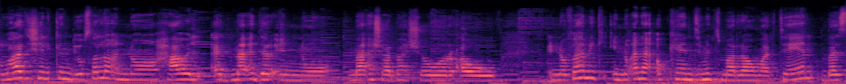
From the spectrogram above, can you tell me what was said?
وهذا الشيء اللي كنت بدي اوصله إنه حاول قد ما أقدر إنه ما أشعر بهالشعور أو إنه فهمك إنه أنا أوكي ندمت مرة ومرتين بس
